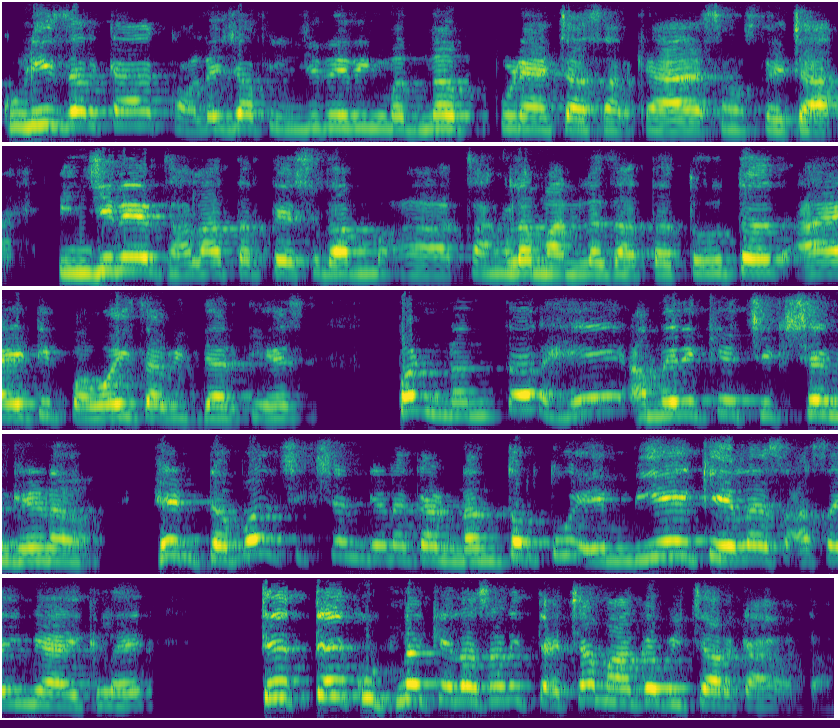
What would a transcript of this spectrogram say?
कुणी जर का कॉलेज ऑफ इंजिनिअरिंग मधनं पुण्याच्या सारख्या संस्थेच्या इंजिनियर झाला तर ते सुद्धा चांगलं मानलं जातं. तू तर आय आय टी पवईचा विद्यार्थी आहेस. पण नंतर हे अमेरिकेत शिक्षण घेणं हे डबल शिक्षण घेणं कारण नंतर तू एमबीए केलंस असंही मी ऐकलंय. ते ते कुठनं केलंस आणि त्याच्यामागे विचार काय होता?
